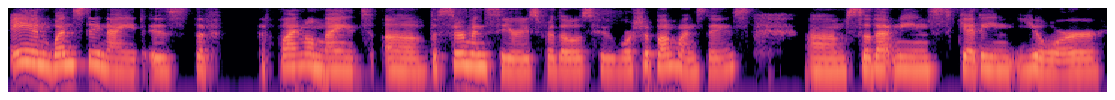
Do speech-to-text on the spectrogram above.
And Wednesday night is the final night of the sermon series for those who worship on Wednesdays. Um, so that means getting your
